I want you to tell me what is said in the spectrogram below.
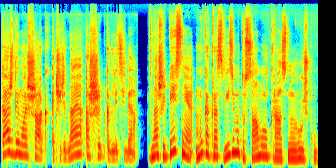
Каждый мой шаг – очередная ошибка для тебя. В нашей песне мы как раз видим эту самую красную ручку.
